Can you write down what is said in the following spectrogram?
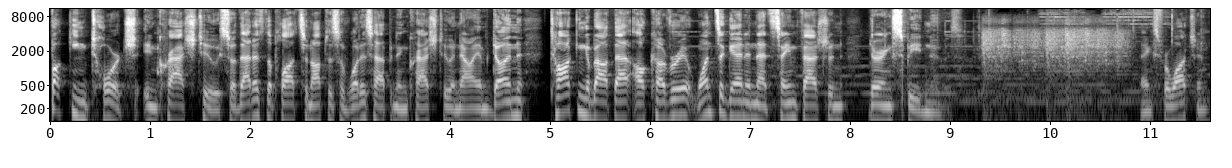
fucking torch in Crash 2. So that is the plot synopsis of what has happened in Crash 2, and now I am done talking about that. I'll cover it once again in that same fashion during Speed News. Thanks for watching.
